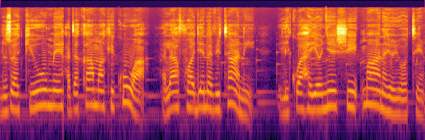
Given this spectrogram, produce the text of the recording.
mtoto wa kiume hata kama akikuwa halafu hajaenda vitani ilikuwa haionyeshi maana yoyote.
